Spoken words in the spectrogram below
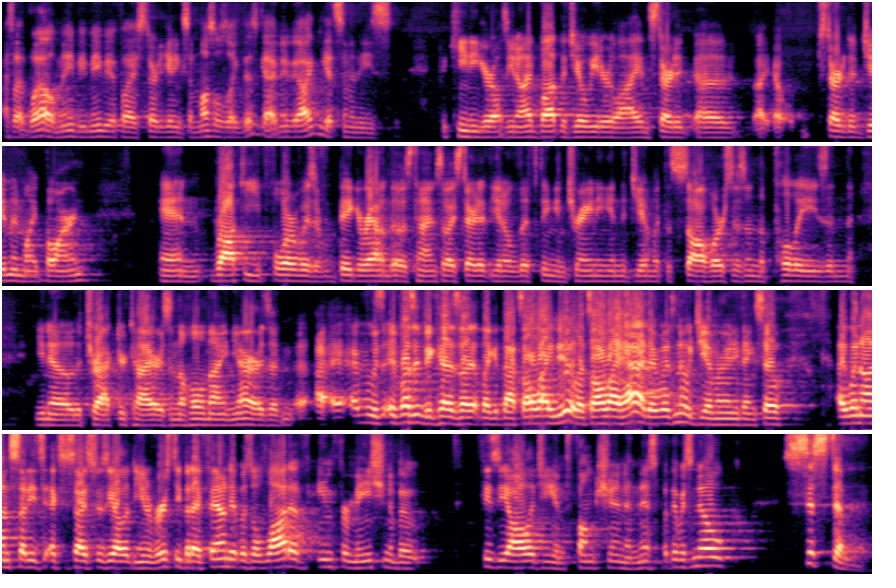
I thought, well, maybe, maybe if I started getting some muscles like this guy, maybe I can get some of these bikini girls. You know, I bought the Joe Weider lie and started, uh, I uh, started a gym in my barn and Rocky Four was big around those times. So I started, you know, lifting and training in the gym with the sawhorses and the pulleys and, you know, the tractor tires and the whole nine yards. And I, I was, it wasn't because I, like that's all I knew. That's all I had. There was no gym or anything. So I went on studied exercise physiology at university, but I found it was a lot of information about physiology and function and this, but there was no system.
